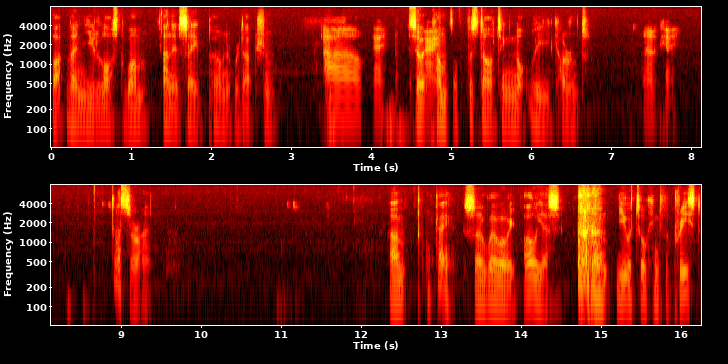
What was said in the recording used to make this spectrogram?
but then you lost one, and it's a permanent reduction. Oh, okay. So it Alright. comes off the starting, not the current. Okay. That's all right. Um, okay, so where were we? Oh, yes. you were talking to the priest.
